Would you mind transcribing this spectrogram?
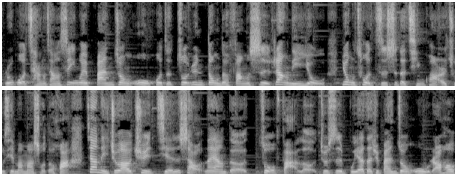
如果常常是因为搬重物或者做运动的方式，让你有用错姿势的情况而出现妈妈手的话，这样你就要去减少那样的做法了，就是不要再去搬重物，然后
